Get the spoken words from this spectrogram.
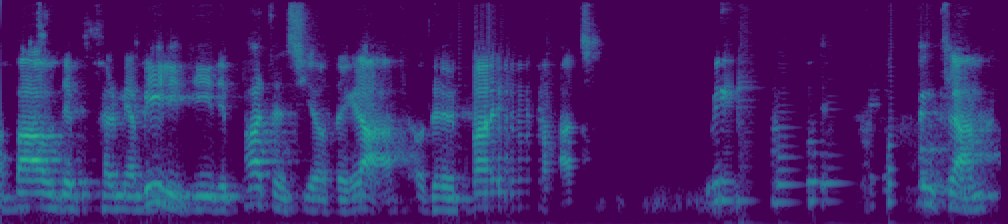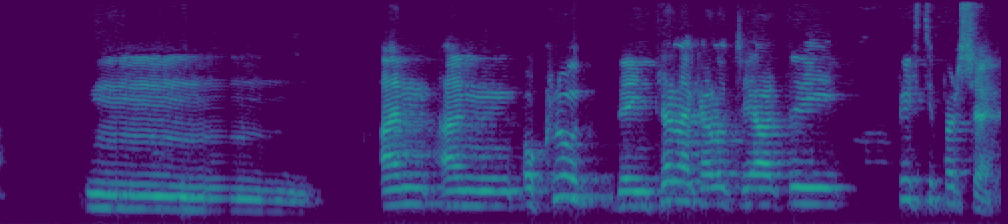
about the permeability, the patency of the graft, of the bypass, we open clamp mm, and, and occlude the internal carotid artery 50%.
